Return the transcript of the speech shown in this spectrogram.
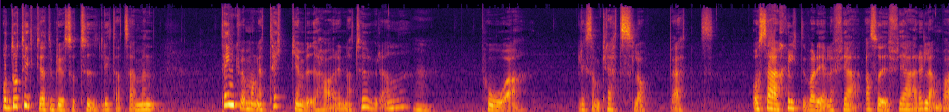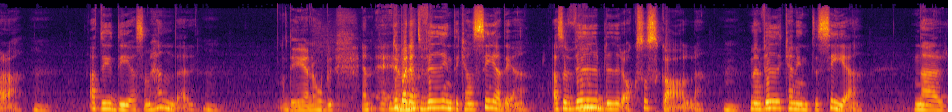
Och då tyckte jag att det blev så tydligt att så här, men tänk vad många tecken vi har i naturen Mm. på liksom kretsloppet. Och särskilt vad det gäller fjär, alltså i fjärilen bara. Mm. Att det är det som händer. Mm. Det är en, obe... en, en... Det är bara det att vi inte kan se det. Alltså vi Mm. blir också skal. Mm. Men vi kan inte se när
